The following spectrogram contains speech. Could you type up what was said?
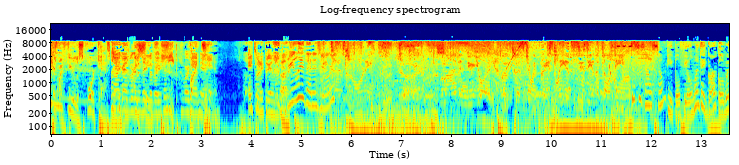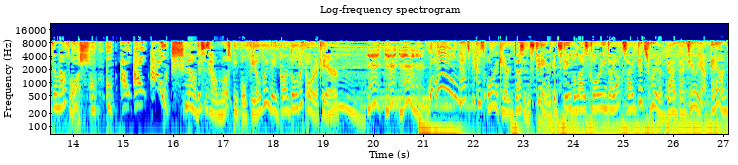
Here's my fearless forecast, All man. right, guys, we're I going to take the break. say Heat We're by done here. 10. 823 on the clock. Really? That is yours? Live in New York, the Twister with Grace Lee and Susie in the Philippines. This is how some people feel when they gargle with their mouthwash. ow, ow, ouch! Now this is how most people feel when they gargle with Oracare. Mm, mm, mm, Woohoo! That's because Oracare doesn't sting. Its stabilized chlorine dioxide gets rid of bad bacteria and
